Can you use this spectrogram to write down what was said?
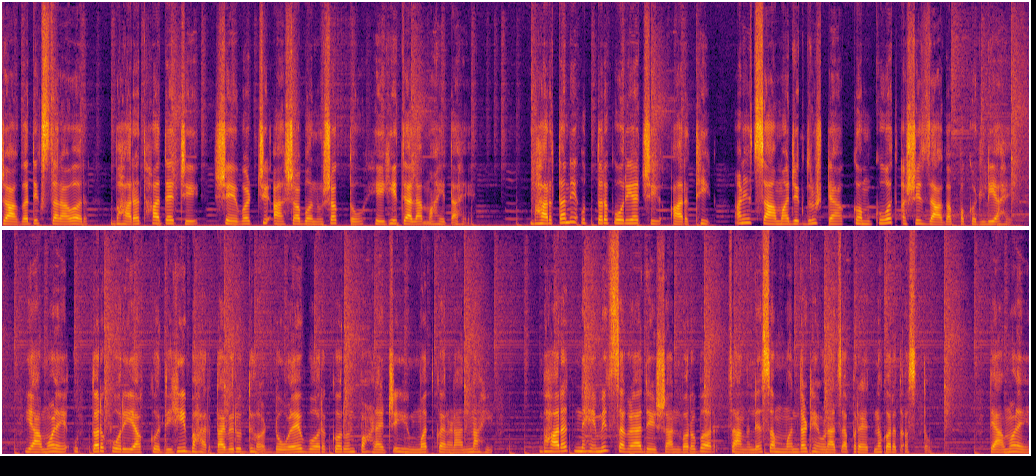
जागतिक स्तरावर भारत हा त्याची शेवटची आशा बनू शकतो हेही त्याला माहीत आहे. भारताने उत्तर कोरियाची आर्थिक आणि सामाजिकदृष्ट्या कमकुवत अशी जागा पकडली आहे. यामुळे उत्तर कोरिया कधीही भारताविरुद्ध डोळे वर करून पाहण्याची हिंमत करणार नाही. भारत नेहमीच सगळ्या देशांबरोबर चांगले संबंध ठेवण्याचा प्रयत्न करत असतो. त्यामुळे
